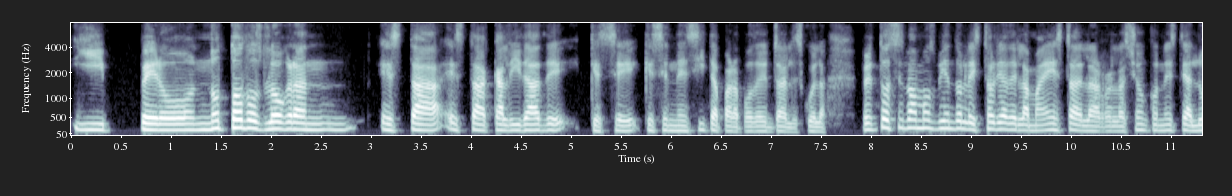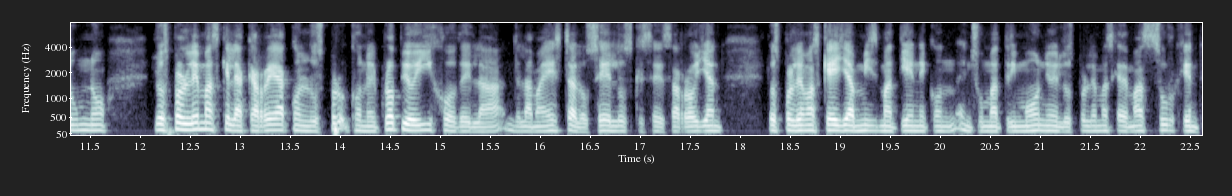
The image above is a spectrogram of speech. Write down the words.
y, pero no todos logran esta, esta calidad de, que se, que se necesita para poder entrar a la escuela. Pero entonces vamos viendo la historia de la maestra, de la relación con este alumno, los problemas que le acarrea con, los, con el propio hijo de la, de la maestra, los celos que se desarrollan, los problemas que ella misma tiene con, en su matrimonio y los problemas que además surgen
